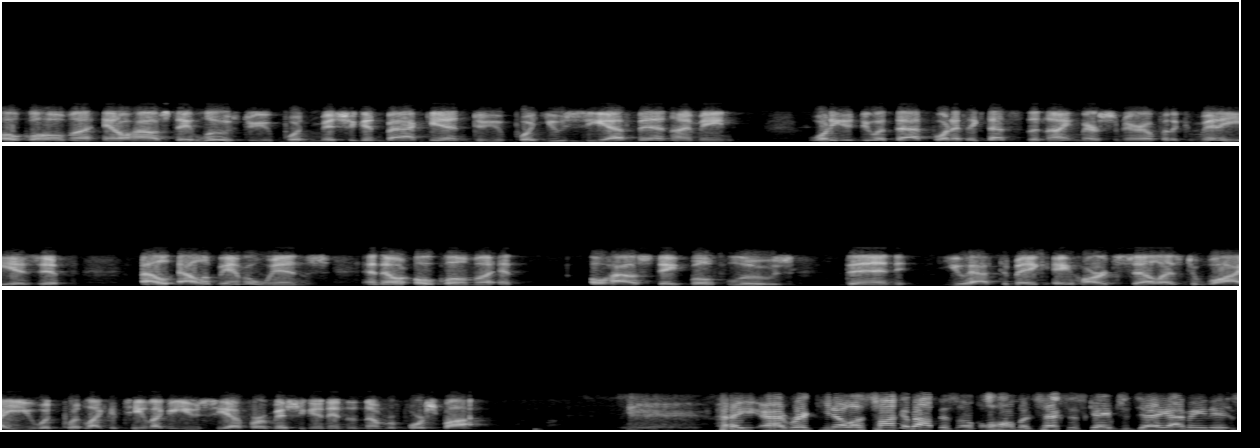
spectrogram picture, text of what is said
Oklahoma and Ohio State lose. Do you put Michigan back in? Do you put UCF in? I mean, what do you do at that point? I think that's the nightmare scenario for the committee is if Alabama wins and Oklahoma and Ohio State both lose, then you have to make a hard sell as to why you would put like a team like a UCF or a Michigan in the number four spot. Hey, uh, Rick, you know, let's talk about this Oklahoma Texas game today. I mean, it's,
